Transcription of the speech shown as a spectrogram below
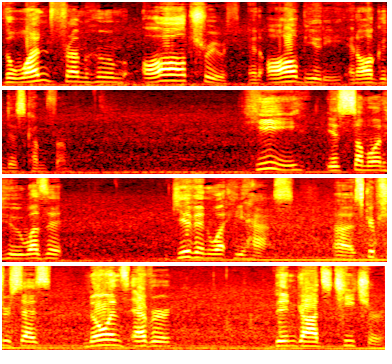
the one from whom all truth and all beauty and all goodness come from. He is someone who wasn't given what he has. Uh, scripture says no one's ever been God's teacher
